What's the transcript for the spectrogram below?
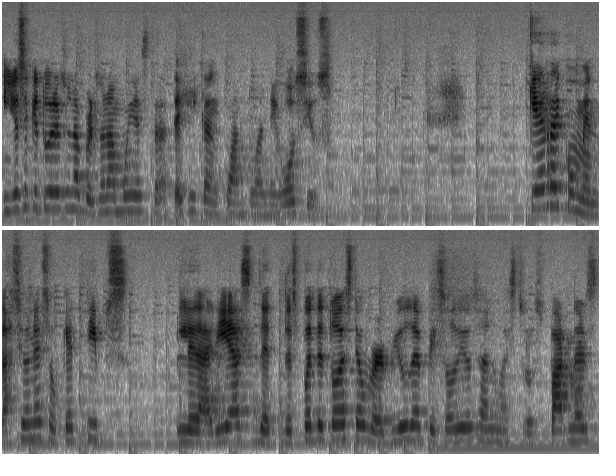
Y yo sé que tú eres una persona muy estratégica en cuanto a negocios. ¿Qué recomendaciones o qué tips le darías después de todo este overview de episodios a nuestros partners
